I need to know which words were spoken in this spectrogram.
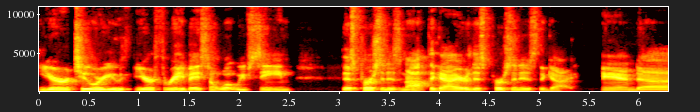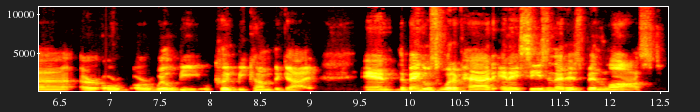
year two or year three, based on what we've seen, this person is not the guy or this person is the guy. And uh, or, or, or will be could become the guy. And the bengals would have had in a season that has been lost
